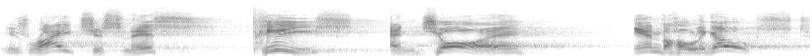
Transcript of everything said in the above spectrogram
is righteousness, peace, and joy in the Holy Ghost.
